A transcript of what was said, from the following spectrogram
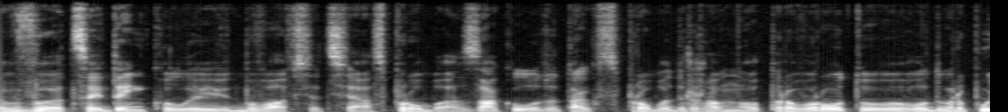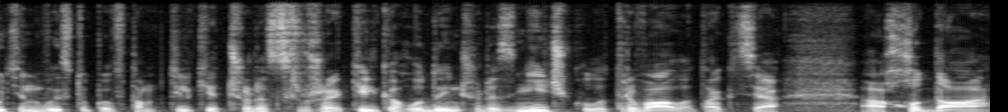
в цей день, коли відбувався ця спроба заколоту, так спроба державного перевороту, Володимир Путін виступив там тільки через вже кілька годин, через ніч, коли тривала так ця е, хода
